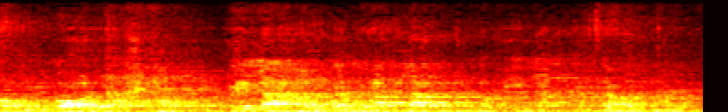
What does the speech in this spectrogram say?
สองกรได้ เวลาแต่ท่านร่างตรงนี้นั่งประจำ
